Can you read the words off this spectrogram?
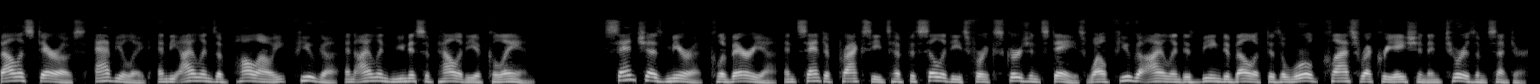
Ballesteros, Abulug, and the islands of Palaui, Fuga, and island municipality of Calayan. Sanchez Mira, Claveria, and Santa Praxedes have facilities for excursion stays while Fuga Island is being developed as a world-class recreation and tourism center.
